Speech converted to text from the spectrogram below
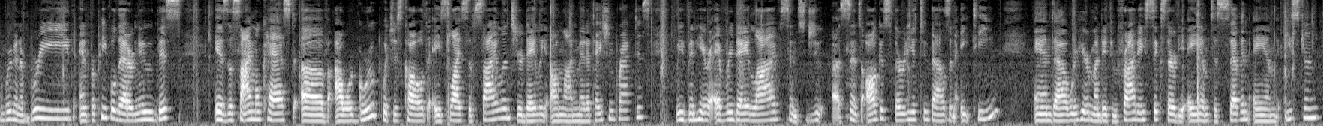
and we're going to breathe. And for people that are new, this is a simulcast of our group, which is called A Slice of Silence, your daily online meditation practice. We've been here every day live since uh, since August 30th, 2018. And uh, we're here Monday through Friday, 6.30 a.m. to 7 a.m. Eastern.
